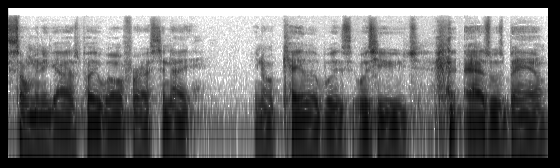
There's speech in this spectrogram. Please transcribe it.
so many guys played well for us tonight. You know, Caleb was was huge, as was Bam.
